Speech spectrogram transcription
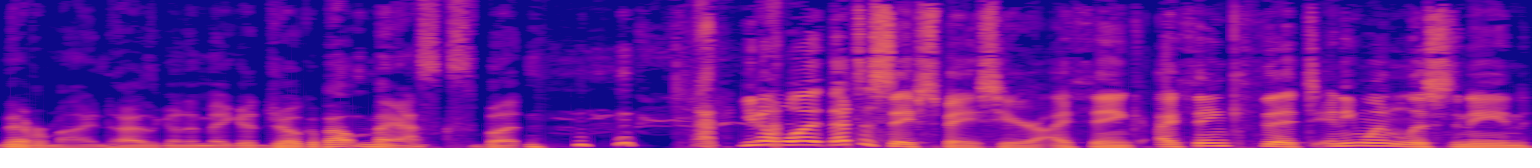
Never mind. I was going to make a joke about masks, but You know what? That's a safe space here. I think. I think that anyone listening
